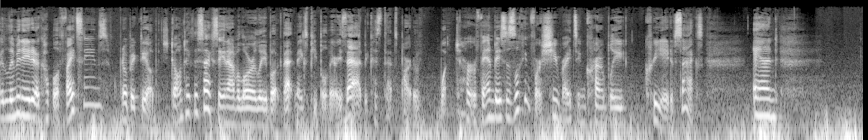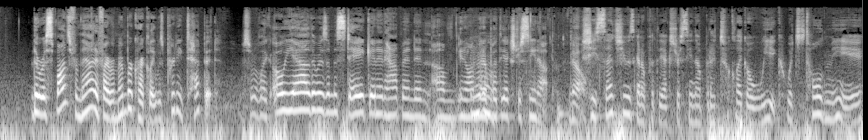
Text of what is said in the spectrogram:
eliminated a couple of fight scenes, no big deal, but don't take the sex scene out of a Lora Leigh book. That makes people very sad because that's part of what her fan base is looking for. She writes incredibly creative sex. And the response from that, if I remember correctly, was pretty tepid. Sort of like, "Oh yeah, there was a mistake and it happened, and um, you know, I'm going Mm. to put the extra scene up." No, She said she was going to put the extra scene up, but it took like a week, which told me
